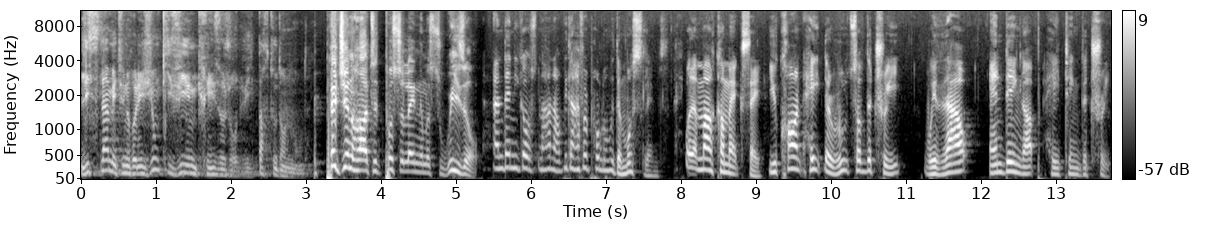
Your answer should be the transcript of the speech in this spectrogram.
L'islam est une religion qui vit une crise aujourd'hui, partout dans le monde. Pigeon-hearted pusillanimous weasel. And then he goes, no, no, we don't have a problem with the Muslims. What did Malcolm X say? You can't hate the roots of the tree without ending up hating the tree.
